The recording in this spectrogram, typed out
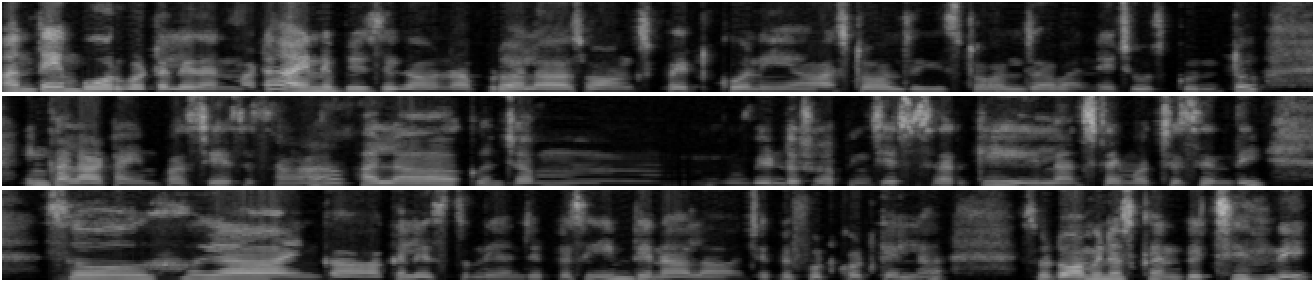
అంతేం బోర్ కొట్టలేదు అనమాట ఆయన బిజీగా ఉన్నప్పుడు అలా సాంగ్స్ పెట్టుకొని, ఆ స్టాల్స్, ఈ స్టాల్స్ అవన్నీ చూసుకుంటూ ఇంకా అలా టైం పాస్ చేసేసా. అలా కొంచెం విండో షాపింగ్ చేసేసరికి లంచ్ టైం వచ్చేసింది. సో, యా ఇంకా ఆకలిస్తుంది అని చెప్పేసి ఏం తినాలా అని చెప్పి ఫుడ్ కోర్ట్‌కెళ్ళా. సో, డోమినోస్ కనిపించింది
